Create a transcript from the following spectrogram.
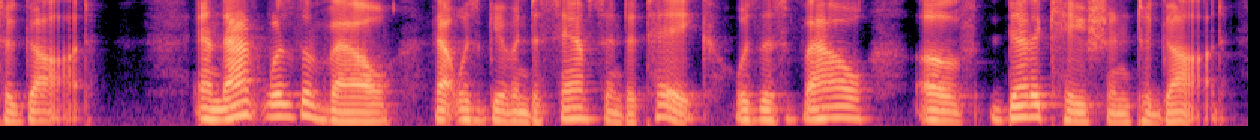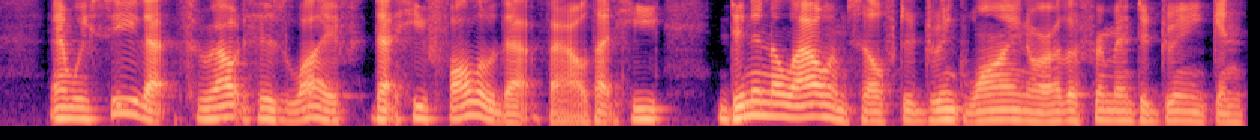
to God. And that was the vow that was given to Samson to take was this vow of dedication to God. And we see that throughout his life that he followed that vow, that he didn't allow himself to drink wine or other fermented drink, and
